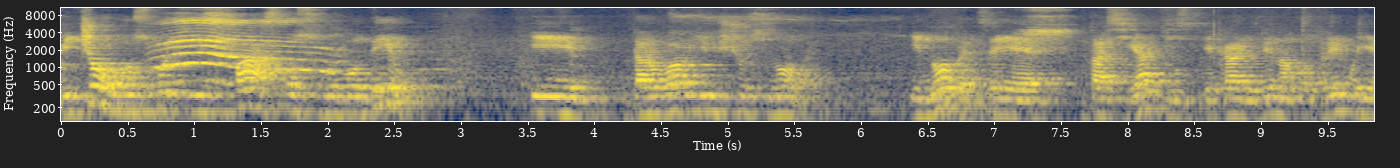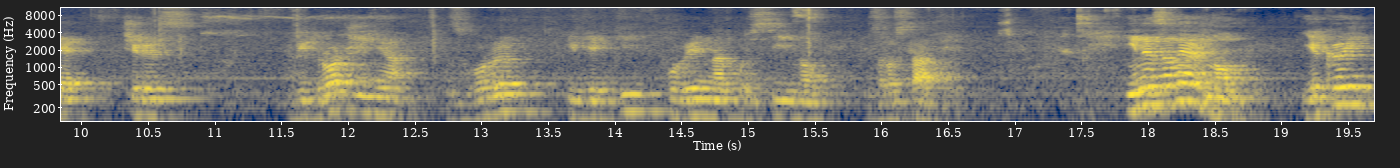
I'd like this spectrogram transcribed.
від чого Господь її спас, освободив і дарував їй щось нове. І нове це є та святість, яка людина отримує через відродження згори і в якій повинна постійно зростати. І незалежно, який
